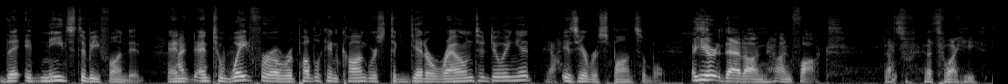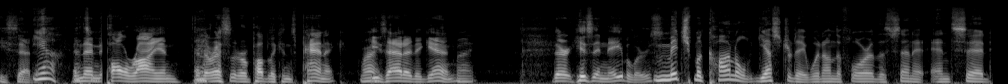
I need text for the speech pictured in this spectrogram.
the, it needs to be funded, and and to wait for a Republican Congress to get around to doing it is Yeah. irresponsible. I heard that on, on Fox. That's that's why he, he said it. Yeah, And then Paul Ryan and the rest of the Republicans panic. Right. He's at it again. Right. They're his enablers. Mitch McConnell yesterday went on the floor of the Senate and said,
